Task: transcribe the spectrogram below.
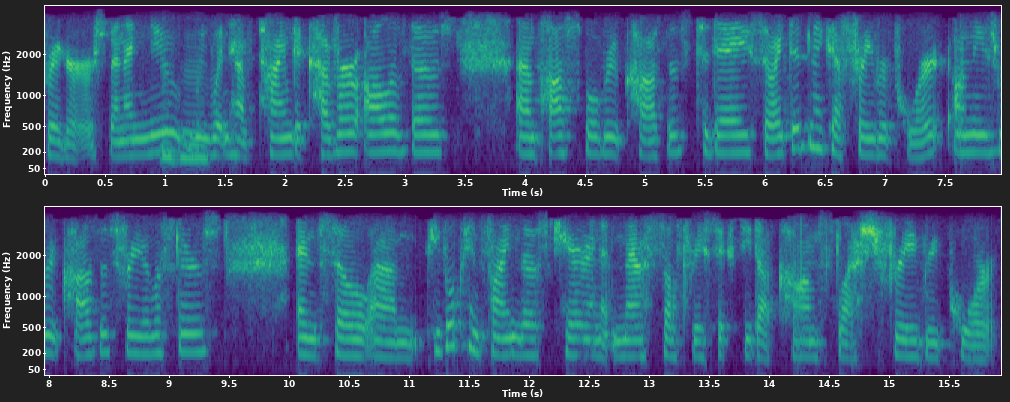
triggers. And I knew mm-hmm. we wouldn't have time to cover all of those um, possible root causes today. So I did make a free report on these root causes for your listeners. And so um, people can find those, Karen, at mastcell360.com slash free report.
